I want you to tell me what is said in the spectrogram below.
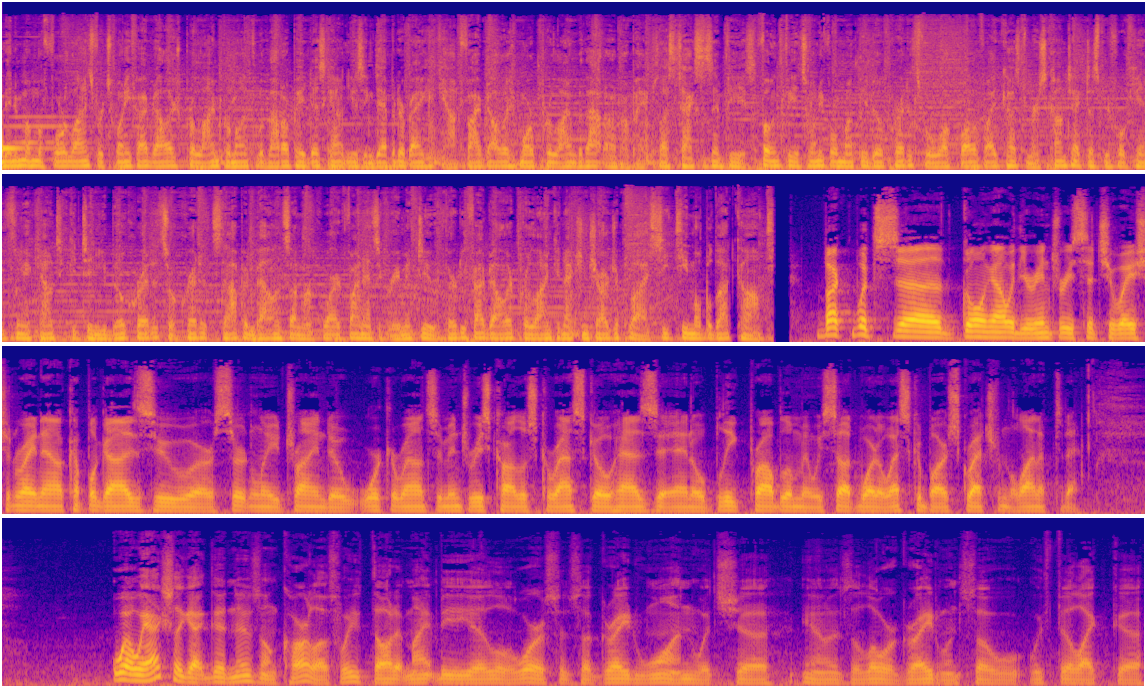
Minimum of four lines for $25 per line per month with auto pay discount using debit or bank account. $5 more per line without auto pay, plus taxes and fees. Phone fee at 24 monthly bill credits for all well qualified customers. Contact us before canceling account to continue bill credits or credit stop and balance on required finance agreement due. $35 per line connection charge apply. Ctmobile.com. Buck, what's uh, going on with your injury situation right now? A couple guys who are certainly trying to work around some injuries. Carlos Carrasco has an oblique problem, and we saw Eduardo Escobar scratch from the lineup today. Well, we actually got good news on Carlos. We thought it might be a little worse. It's a grade one, which uh, you know is the lower grade one. So we feel like uh,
